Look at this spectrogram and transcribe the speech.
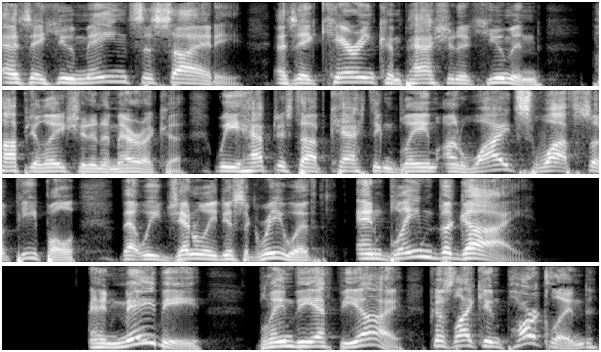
as a humane society, as a caring, compassionate human population in America. We have to stop casting blame on wide swaths of people that we generally disagree with and blame the guy. And maybe blame the FBI. Because, like in Parkland,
